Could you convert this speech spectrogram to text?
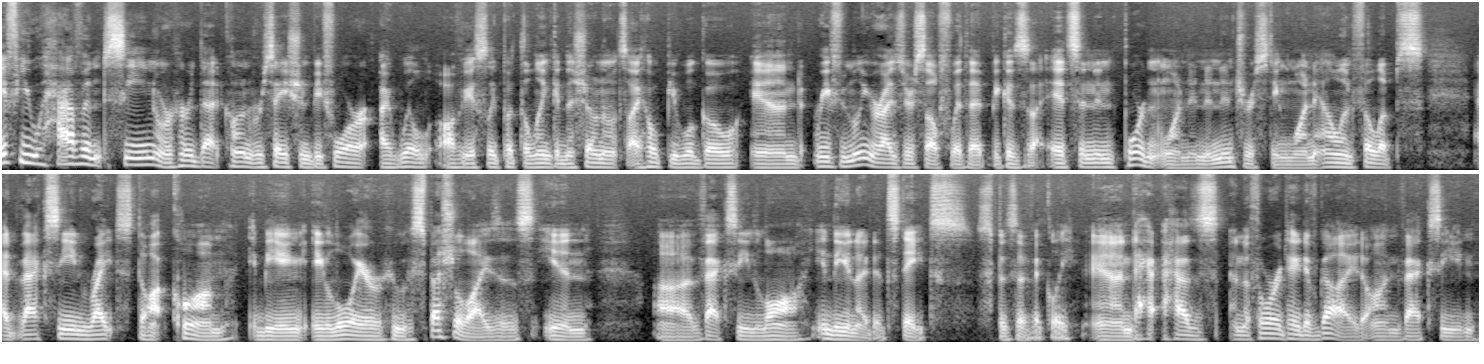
If you haven't seen or heard that conversation before, I will obviously put the link in the show notes. I hope you will go and refamiliarize yourself with it because it's an important one and an interesting one. Alan Phillips at vaccinerights.com, being a lawyer who specializes in uh, vaccine law in the United States specifically, and ha- has an authoritative guide on vaccine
